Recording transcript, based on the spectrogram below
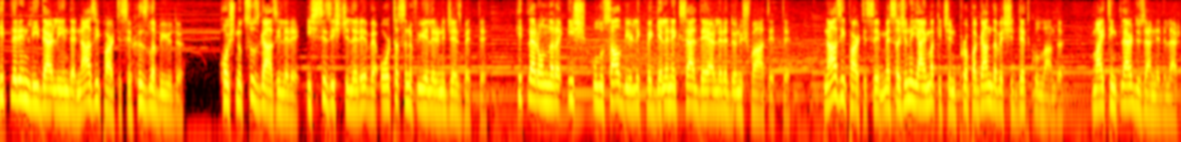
Hitler'in liderliğinde Nazi Partisi hızla büyüdü. Hoşnutsuz gazileri, işsiz işçileri ve orta sınıf üyelerini cezbetti. Hitler onlara iş, ulusal birlik ve geleneksel değerlere dönüş vaat etti. Nazi Partisi mesajını yaymak için propaganda ve şiddet kullandı. Mitingler düzenlediler,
